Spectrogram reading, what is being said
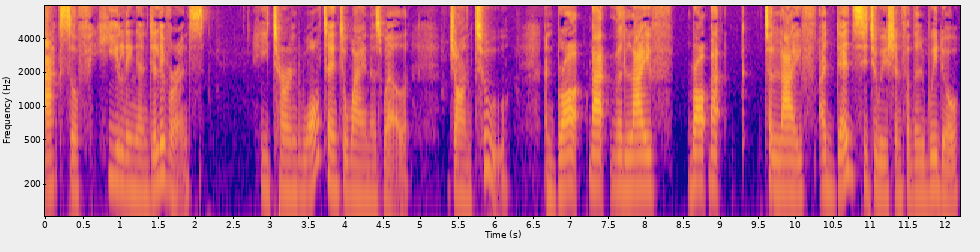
acts of healing and deliverance, he turned water into wine as well, John 2, and brought back the life, brought back to life a dead situation for the widow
